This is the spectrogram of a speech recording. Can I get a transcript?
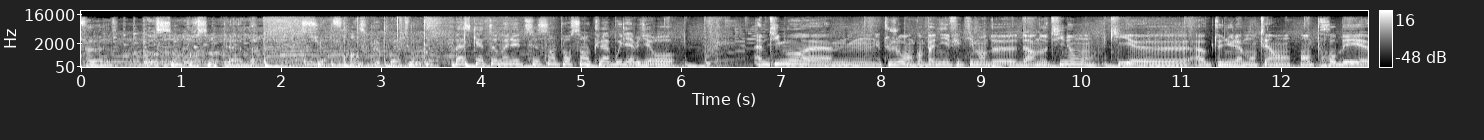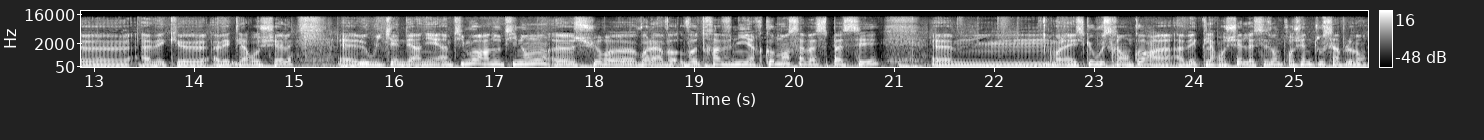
19h, 100% Club sur France Bleu Poitou. Basket au menu de ce 100% Club, William Giraud. Un petit mot, euh, toujours en compagnie effectivement d'Arnaud Tinon, qui euh, a obtenu la montée en, en Pro B euh, avec euh, avec La Rochelle euh, le week-end dernier. Un petit mot, Arnaud Tinon, euh, sur euh, voilà vo- votre avenir. Comment ça va se passer Euh, Voilà, est-ce que vous serez encore à- avec La Rochelle la saison prochaine, tout simplement?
